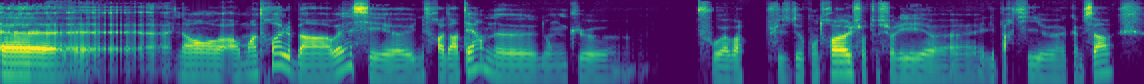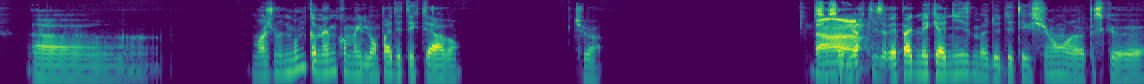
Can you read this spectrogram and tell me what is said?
non, en moins troll, ben ouais, c'est, une fraude interne, donc il faut avoir plus de contrôle, surtout sur les, les parties, comme ça. Moi je me demande quand même comment ils l'ont pas détecté avant. Tu vois? ça veut dire ben, qu'ils avaient pas de mécanisme de détection, parce que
